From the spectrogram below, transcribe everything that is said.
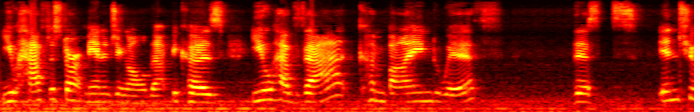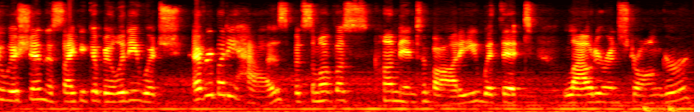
You have to start managing all of that because you have that combined with this intuition, the psychic ability, which everybody has, but some of us come into body with it louder and stronger,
